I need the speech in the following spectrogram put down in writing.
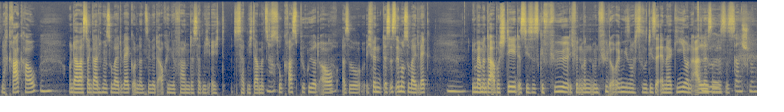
nach Krakau. Mhm. Und da war es dann gar nicht mehr so weit weg und dann sind wir da auch hingefahren. Und das hat mich echt, das hat mich damals ja. so krass berührt auch. Ja. Also ich finde, es ist immer so weit weg. Mhm. Und wenn man da aber steht, ist dieses Gefühl, ich finde, man, man fühlt auch irgendwie noch so diese Energie und alles. Übel. Und das ist ganz schlimm.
